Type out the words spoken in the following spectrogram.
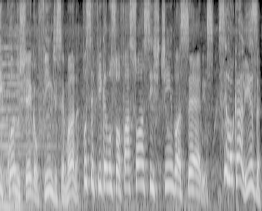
E quando chega o fim de semana, você fica no sofá só assistindo as séries. Se localiza!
